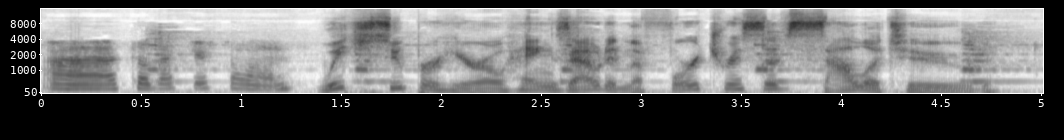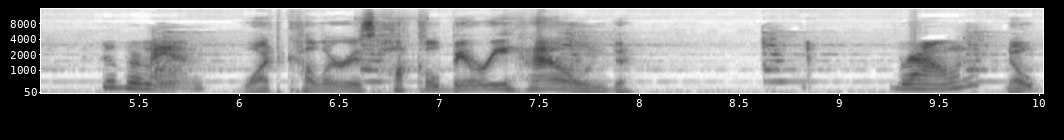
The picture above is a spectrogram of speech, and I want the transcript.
Uh, Sylvester Stallone. Which superhero hangs out in the Fortress of Solitude? Superman. What color is Huckleberry Hound? Brown. Nope.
